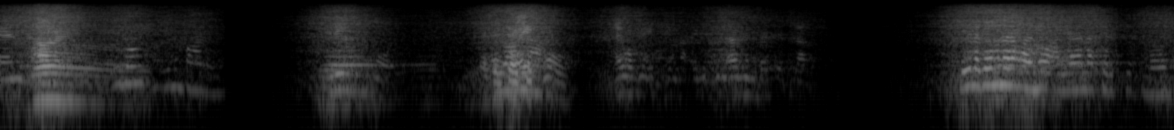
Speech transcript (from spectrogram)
And Oh. uh, Ilagay mo na lang ano, Ayala Circuit Mode.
